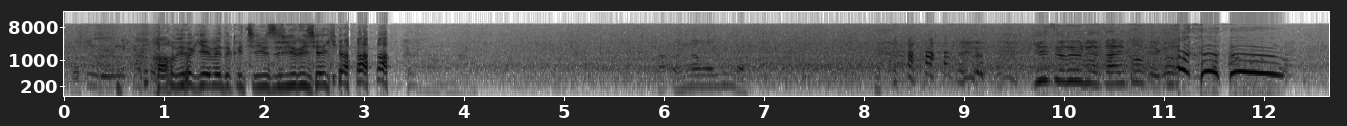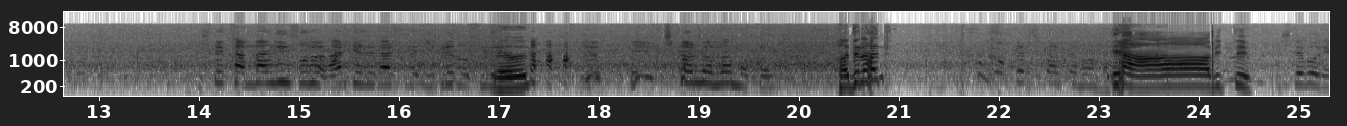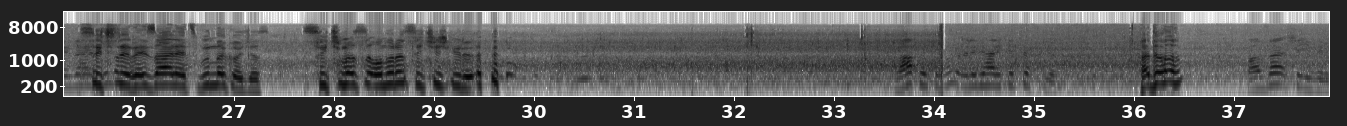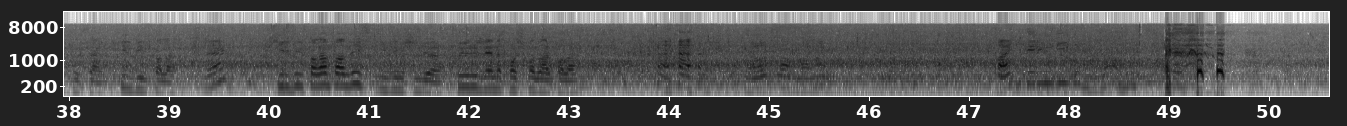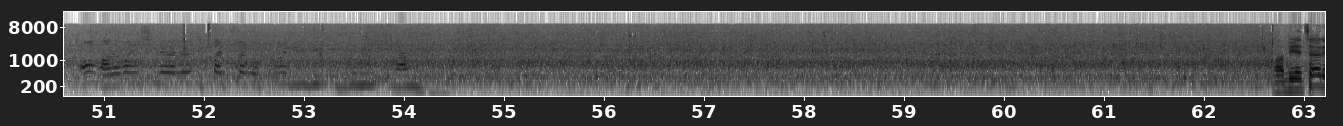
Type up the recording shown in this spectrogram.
Bakayım derinlik nasıl. Abi yok yemedi kıçı yüzü yürüyecek. Ben önlem oldum ya. Yüzyılın rezalet olacak oğlum. İşte tembelliğin sonu. Herkese dersine ibret olsun diye. evet. Çıkarmıyorum lan motoru. Hadi lan. Ya bitti. İşte bu. Rezalet. Sıçtı rezalet. Bunu da koyacağız. Sıçması Onur'un sıçış günü. Ne yapıyorsun oğlum? Öyle bir hareket yok diyor. Hadi oğlum. Fazla şey izlemişsin sen. Kill Bill falan. Ne? Kill Bill falan fazla iz- izlemişsin diyor. Suyun üzerine koşmalar falan. Yok lan manyak. Sanki derin değil dedim ya. Oğlum arabanın içinde böyle ıslak ıslak oturma gibi bir izlenim gelmiyor. Abi yeter.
